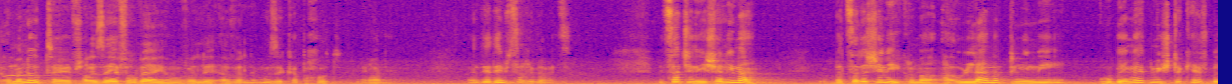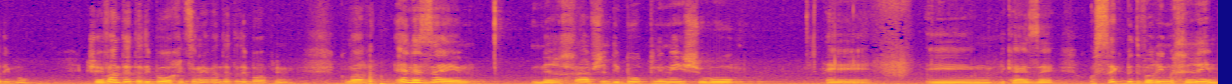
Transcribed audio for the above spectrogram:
אומנות אה, אפשר לזייף הרבה היום, אבל, אה, אבל מוזיקה פחות, נראה לי. יודעים שצריך להתאמץ. מצד שני, יש הלימה בצד השני. כלומר, העולם הפנימי הוא באמת משתקף בדיבור. כשהבנת את הדיבור החיצוני, הבנת את הדיבור הפנימי. כלומר, אין איזה מרחב של דיבור פנימי שהוא, אה, אה, נקרא לזה, עוסק בדברים אחרים.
